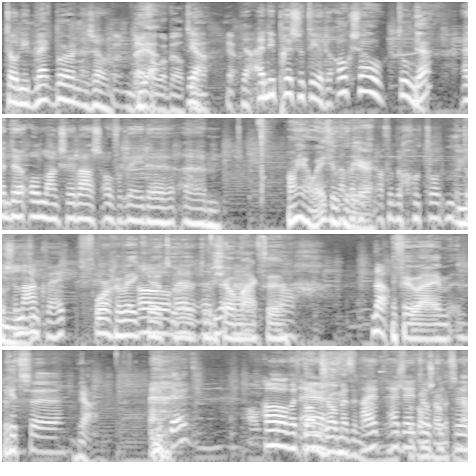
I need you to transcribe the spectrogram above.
Tony Blackburn en zo. bijvoorbeeld, ja. ja. Ja, en die presenteerde ook zo toen. Ja? En de onlangs helaas overleden... ehm Oh ja, hoe heet hij ook dat ben ik alweer? altijd de goed tot, tot zijn naam kwijt. Vorige week eh, Oh, toen, toen de show maakten ach. Nou, in februari. Een Britse... ja. Oh wat kwam erg. zo met een naam. Hij, Dus hij we deed ook het eh,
